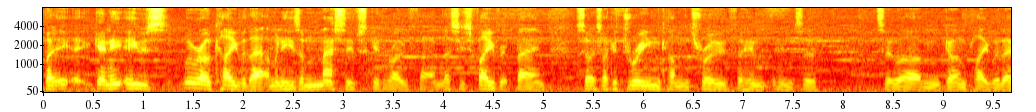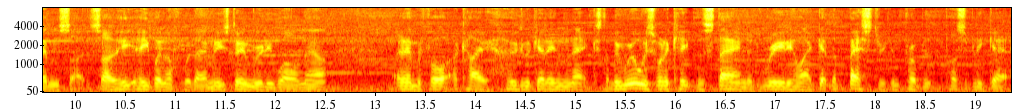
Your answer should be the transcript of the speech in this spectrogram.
But again, he, he, was we were okay with that. I mean, he's a massive Skid Row fan. That's his favourite band. So it's like a dream come true for him him to to um, go and play with them. So, so he, he went off with them. He's doing really well now. And then we thought, okay, who do we get in next? I mean, we always want to keep the standard really high, get the best we can probably possibly get.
